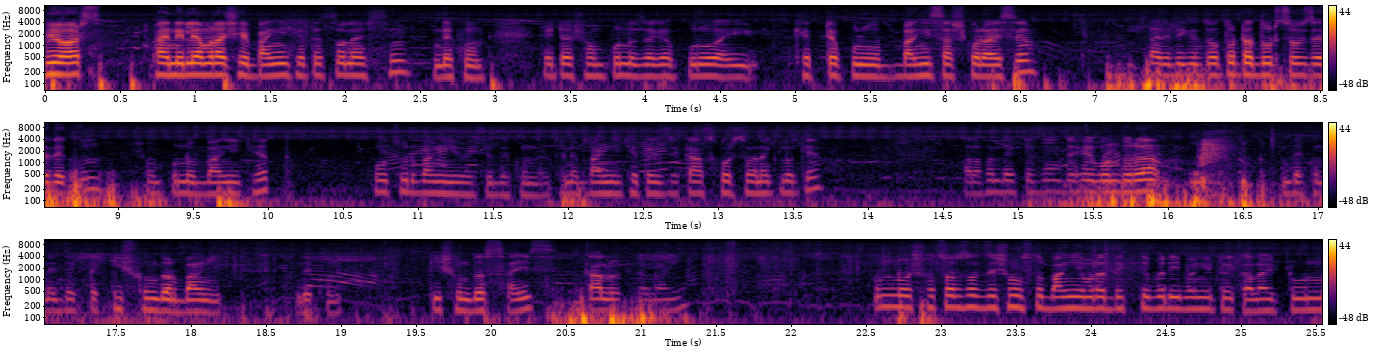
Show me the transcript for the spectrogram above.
ভিওয়ার্স ফাইনালি আমরা সেই বাঙি খেতে চলে আসছি। দেখুন, এটা সম্পূর্ণ জায়গায় পুরো এই ক্ষেতটা পুরো বাঙি চাষ করা হয়েছে। চারিদিকে যতটা দূর চোখ যায় দেখুন, সম্পূর্ণ বাঙি ক্ষেত। প্রচুর বাঙি হয়েছে, দেখুন, এখানে বাঙি খেতে যে কাজ করছে অনেক লোকে। আর আপনাদের একটা জিনিস দেখে বন্ধুরা। দেখুন, এই যে একটা কি সুন্দর বাঙি দেখুন, কি সুন্দর সাইজ কালো একটা বাঙি অন্য সচরাচর যে সমস্ত বাঙি আমরা দেখতে পারি বাঙিটার কালার একটু অন্য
